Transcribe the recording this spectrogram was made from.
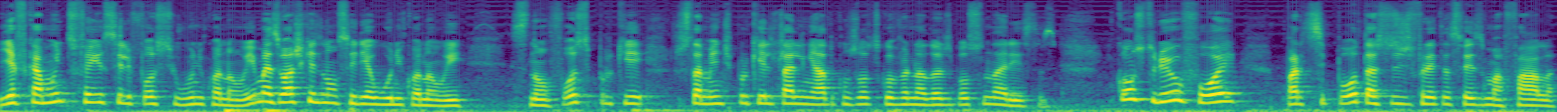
Ia ficar muito feio se ele fosse o único a não ir, mas eu acho que ele não seria o único a não ir se não fosse, porque justamente porque ele está alinhado com os outros governadores bolsonaristas. construiu, foi, participou, Tarcísio de Freitas fez uma fala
